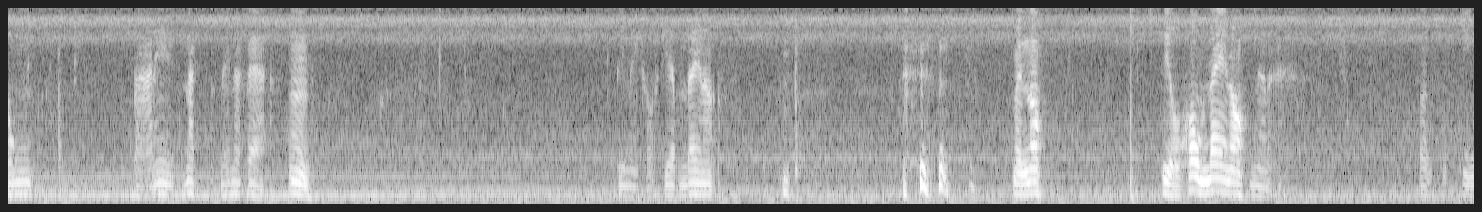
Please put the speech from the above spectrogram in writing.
ลงตานี่นักได้นักแต่อืมตีไหนเขาเสียบได้เนาะแม่นเนาะที่เขาเข้ามาได้เนาะนั่นแหละตอนจริง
